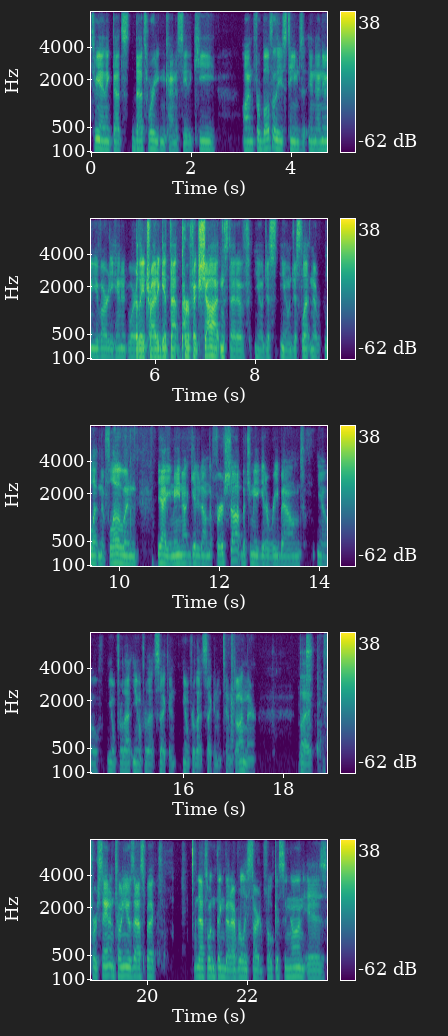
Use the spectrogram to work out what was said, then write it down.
To me, I think that's that's where you can kind of see the key on for both of these teams. And I know you've already hinted where they try to get that perfect shot instead of you know just you know just letting it letting it flow. And yeah, you may not get it on the first shot, but you may get a rebound. You know, you know for that you know for that second you know for that second attempt on there. But for San Antonio's aspect, that's one thing that I've really started focusing on is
